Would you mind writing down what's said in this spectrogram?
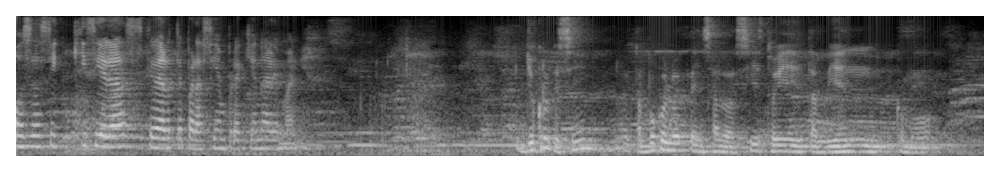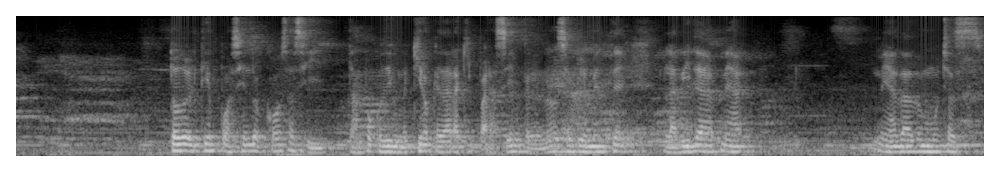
o sea, si quisieras quedarte para siempre aquí en Alemania. Yo creo que sí, tampoco lo he pensado así, estoy también como todo el tiempo haciendo cosas y tampoco digo me quiero quedar aquí para siempre, ¿no? Simplemente la vida me ha, me ha dado muchas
